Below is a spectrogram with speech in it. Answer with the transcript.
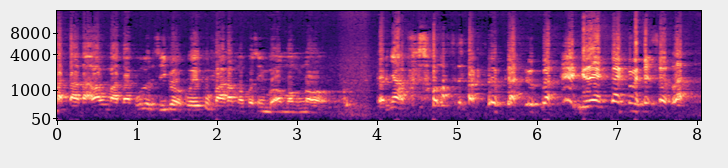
Hatta tak tahu mata kulur sehingga kue ku paham apa sih mbak omong no. Ternyata sholat karu karuan. Grepek sholat.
